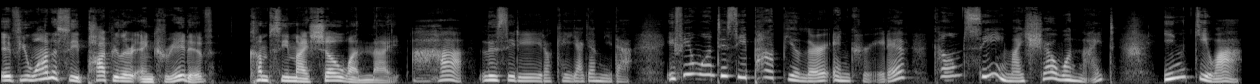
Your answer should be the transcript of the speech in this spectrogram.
If you want to see popular and creative, come see my show one night. 아하, 루시리 이렇게 이야기합니다. If you want to see popular and creative, come see my show one night. 인기와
